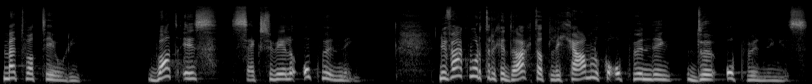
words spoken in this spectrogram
met wat theorie. Wat is seksuele opwinding? Nu, vaak wordt er gedacht dat lichamelijke opwinding de opwinding is.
